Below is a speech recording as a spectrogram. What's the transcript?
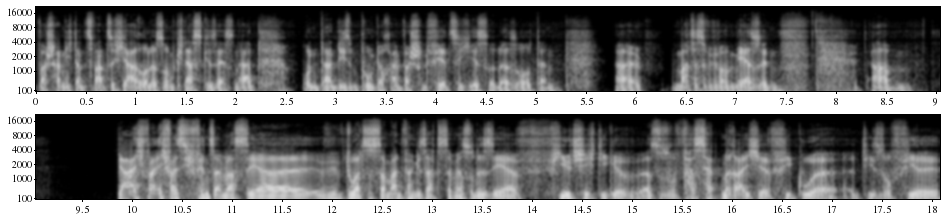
wahrscheinlich dann 20 Jahre oder so im Knast gesessen hat und an diesem Punkt auch einfach schon 40 ist oder so, dann äh, macht das auf jeden Fall mehr Sinn. Ähm, ja, ich, ich weiß, ich finde es einfach sehr, du hattest es am Anfang gesagt, es ist einfach so eine sehr vielschichtige, also so facettenreiche Figur, die so viel,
